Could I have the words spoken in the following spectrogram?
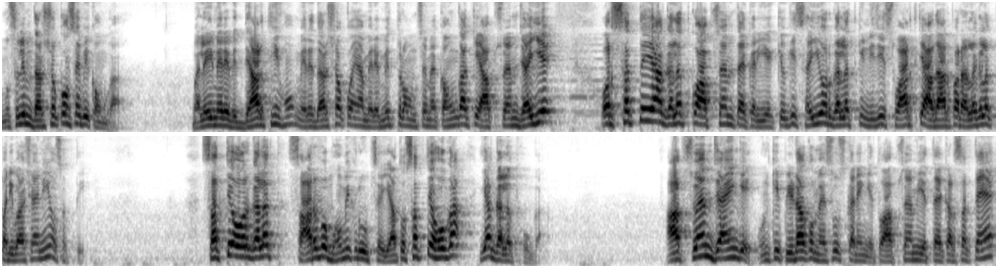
मुस्लिम दर्शकों से भी कहूँगा भले ही मेरे विद्यार्थी हों, मेरे दर्शक या मेरे मित्र उनसे मैं कहूँगा कि आप स्वयं जाइए और सत्य या गलत को आप स्वयं तय करिए, क्योंकि सही और गलत की निजी स्वार्थ के आधार पर अलग अलग परिभाषाएँ नहीं हो सकती। सत्य और गलत सार्वभौमिक रूप से या तो सत्य होगा या गलत होगा। आप स्वयं जाएँगे, उनकी पीड़ा को महसूस करेंगे तो आप स्वयं यह तय कर सकते हैं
